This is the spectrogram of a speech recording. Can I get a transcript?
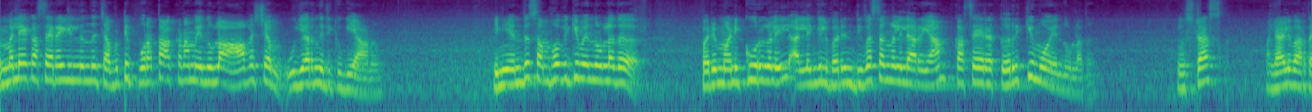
എം എൽ എ കസേരയിൽ നിന്ന് ചവിട്ടി പുറത്താക്കണം എന്നുള്ള ആവശ്യം ഉയർന്നിരിക്കുകയാണ്. ഇനി എന്ത് സംഭവിക്കുമെന്നുള്ളത് വരും മണിക്കൂറുകളിൽ അല്ലെങ്കിൽ വരും ദിവസങ്ങളിൽ അറിയാം കസേര തെറിക്കുമോ എന്നുള്ളത്. ന്യൂസ് ഡെസ്ക് മലയാളി വാർത്ത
